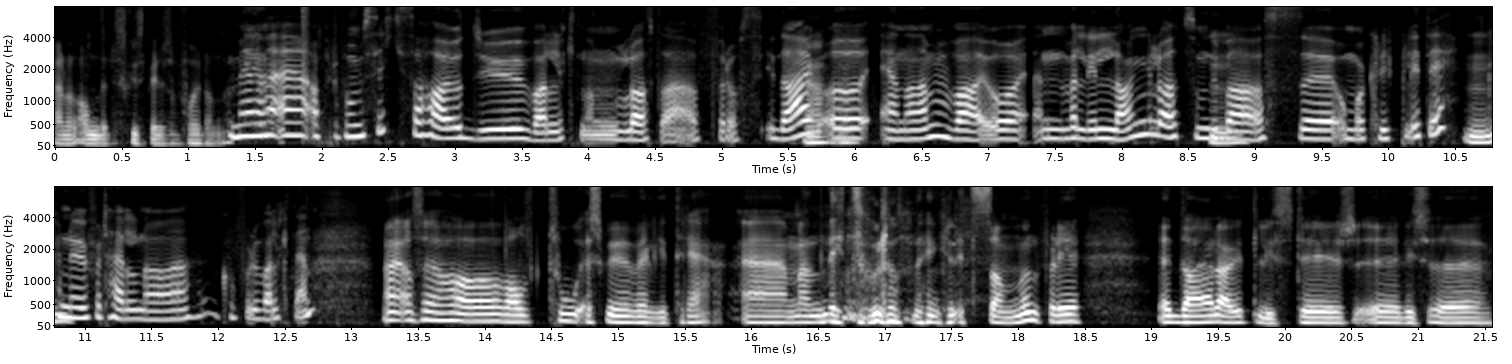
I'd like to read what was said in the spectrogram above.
er noen andre skuespillere som får rollen. Men eh, apropos musikk, så har jo du valgt noen låter for oss i dag. Ja, ja. Og en av dem var jo en veldig lang låt som du Mm. ba oss eh, om å klippe litt i. Mm. Kan du fortelle nå hvorfor du valgte den? Nei, altså jeg har valgt to, jeg skulle velge tre, eh, men de to låtene henger litt sammen. Fordi eh, da jeg laget lyst til eh, lyset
